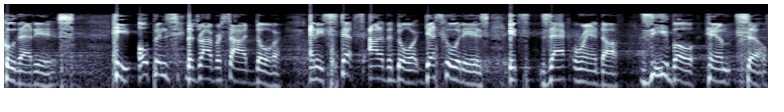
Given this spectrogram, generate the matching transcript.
who that is. He opens the driver's side door and he steps out of the door. Guess who it is? It's Zach Randolph, Z-Bo himself.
